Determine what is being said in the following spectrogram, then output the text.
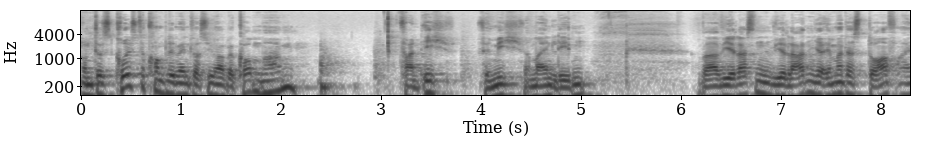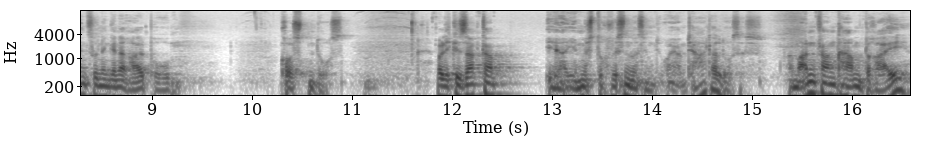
Und das größte Kompliment, was wir mal bekommen haben, fand ich für mich, für mein Leben, war, wir, lassen, wir laden ja immer das Dorf ein zu den Generalproben. Kostenlos. Weil ich gesagt habe, ja, ihr müsst doch wissen, was in eurem Theater los ist. Am Anfang kamen drei.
